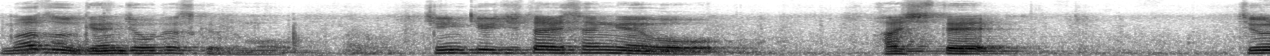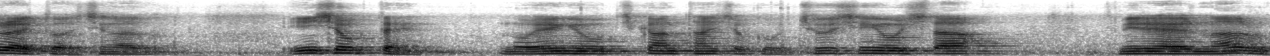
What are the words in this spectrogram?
まず現状ですけれども、緊急事態宣言を発して、従来とは違う飲食店の営業期間短縮を中心をした未来のある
